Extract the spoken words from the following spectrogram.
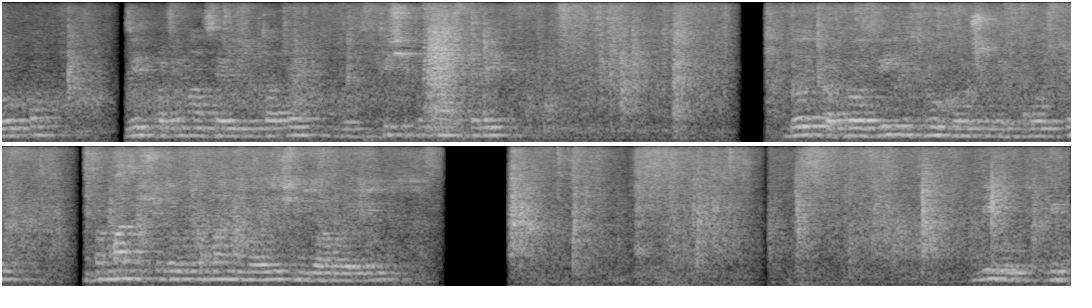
року. Звіт про фінансові результати за 2015 рік. Довідка про звітність руху грошових коштів. Інформація щодо виконання аналогічних договорів. Відгук від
